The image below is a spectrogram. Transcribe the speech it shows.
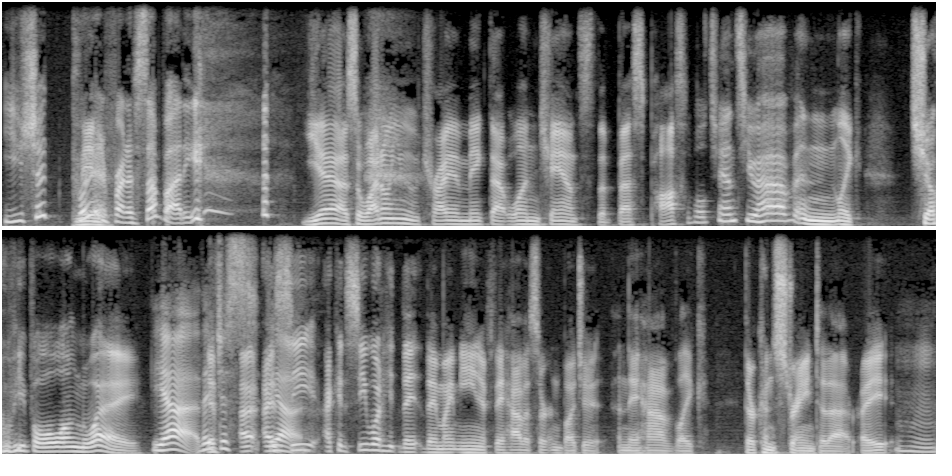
you should put yeah. it in front of somebody. yeah. So why don't you try and make that one chance the best possible chance you have, and like show people along the way. Yeah, they if, just. I, I yeah. see. I could see what he, they they might mean if they have a certain budget and they have like they're constrained to that, right? Mm-hmm.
